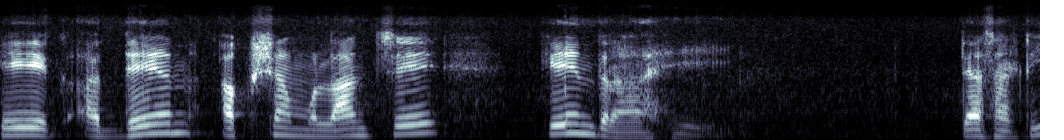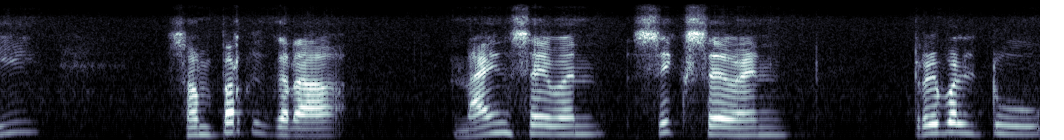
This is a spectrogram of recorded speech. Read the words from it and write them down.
हे एक अध्ययन अक्षम मुलांचे केंद्र आहे. त्यासाठी संपर्क करा nine seven six seven triple two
